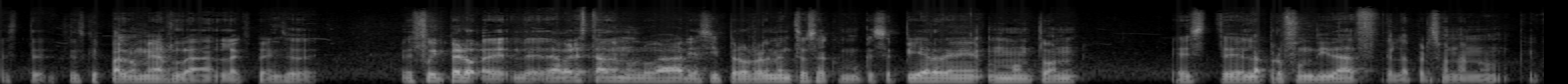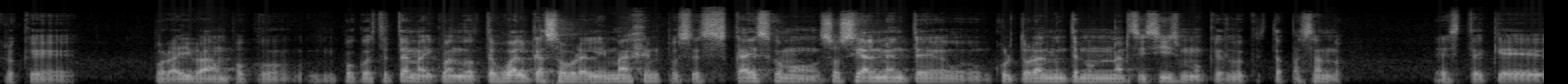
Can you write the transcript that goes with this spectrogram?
este, tienes que palomear la, la experiencia de, fui, pero eh, de, haber estado en un lugar y así, pero realmente, o sea, como que se pierde un montón este, la profundidad de la persona, ¿no? Que creo que por ahí va un poco, un poco este tema. Y cuando te vuelcas sobre la imagen, pues es, caes como socialmente o culturalmente en un narcisismo, que es lo que está pasando. Este, que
